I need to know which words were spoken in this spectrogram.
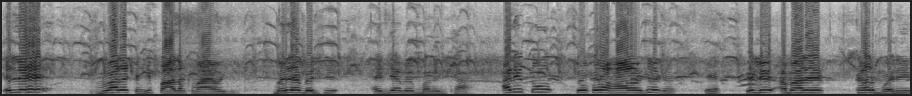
એટલે મારે ઘરે પાલક વાયો છે. બરાબર છે? એટલે અમે બની ખા. અરે તો છોકરો હારો છે કે? હે? એટલે અમારે ઘર મરી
